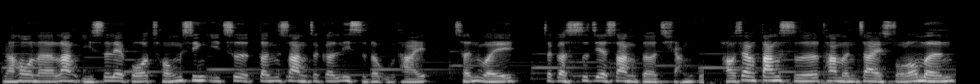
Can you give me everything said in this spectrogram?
然后呢，让以色列国重新一次登上这个历史的舞台，成为这个世界上的强国，好像当时他们在所罗门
